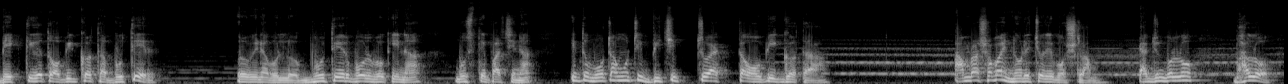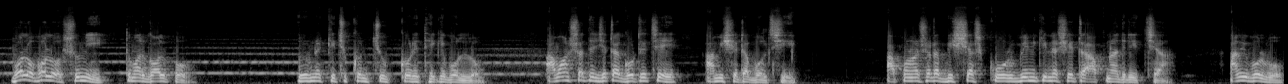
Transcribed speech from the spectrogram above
ব্যক্তিগত অভিজ্ঞতা ভূতের? রবিনা বলল, ভূতের বলব কি না বুঝতে পারছি না, কিন্তু মোটামুটি বিচিত্র একটা অভিজ্ঞতা। আমরা সবাই নড়ে চড়ে বসলাম। একজন বলল, ভালো, বলো বলো, শুনি তোমার গল্প। রুনা কিছুক্ষণ চুপ করে থেকে বলল, আমার সাথে যেটা ঘটেছে, আমি সেটা বলছি। আপনারা সেটা বিশ্বাস করবেন কিনা সেটা আপনাদের ইচ্ছা। আমি বলব,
